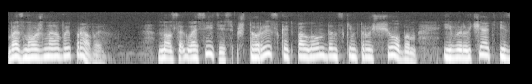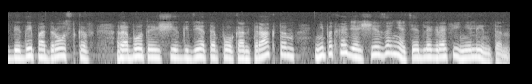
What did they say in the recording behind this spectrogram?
Возможно, вы правы. Но согласитесь, что рыскать по лондонским трущобам и выручать из беды подростков, работающих где-то по контрактам, неподходящее занятие для графини Линтон.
